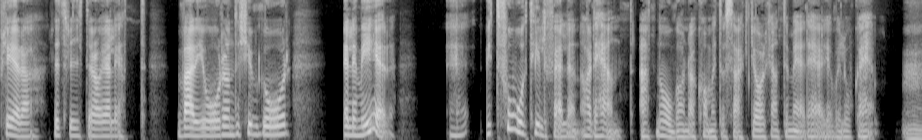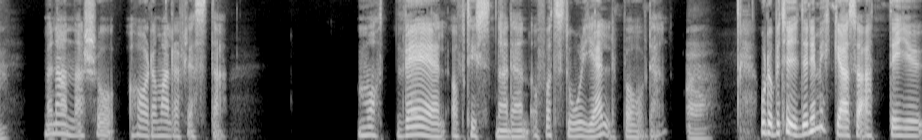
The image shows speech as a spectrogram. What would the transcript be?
Flera retriter har jag lett varje år under 20 år eller mer. Eh, vid två tillfällen har det hänt att någon har kommit och sagt jag orkar inte med det här, jag vill åka hem. Mm. Men annars så har de allra flesta mått väl av tystnaden och fått stor hjälp av den. Ja. Och då betyder det mycket alltså att det är ju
